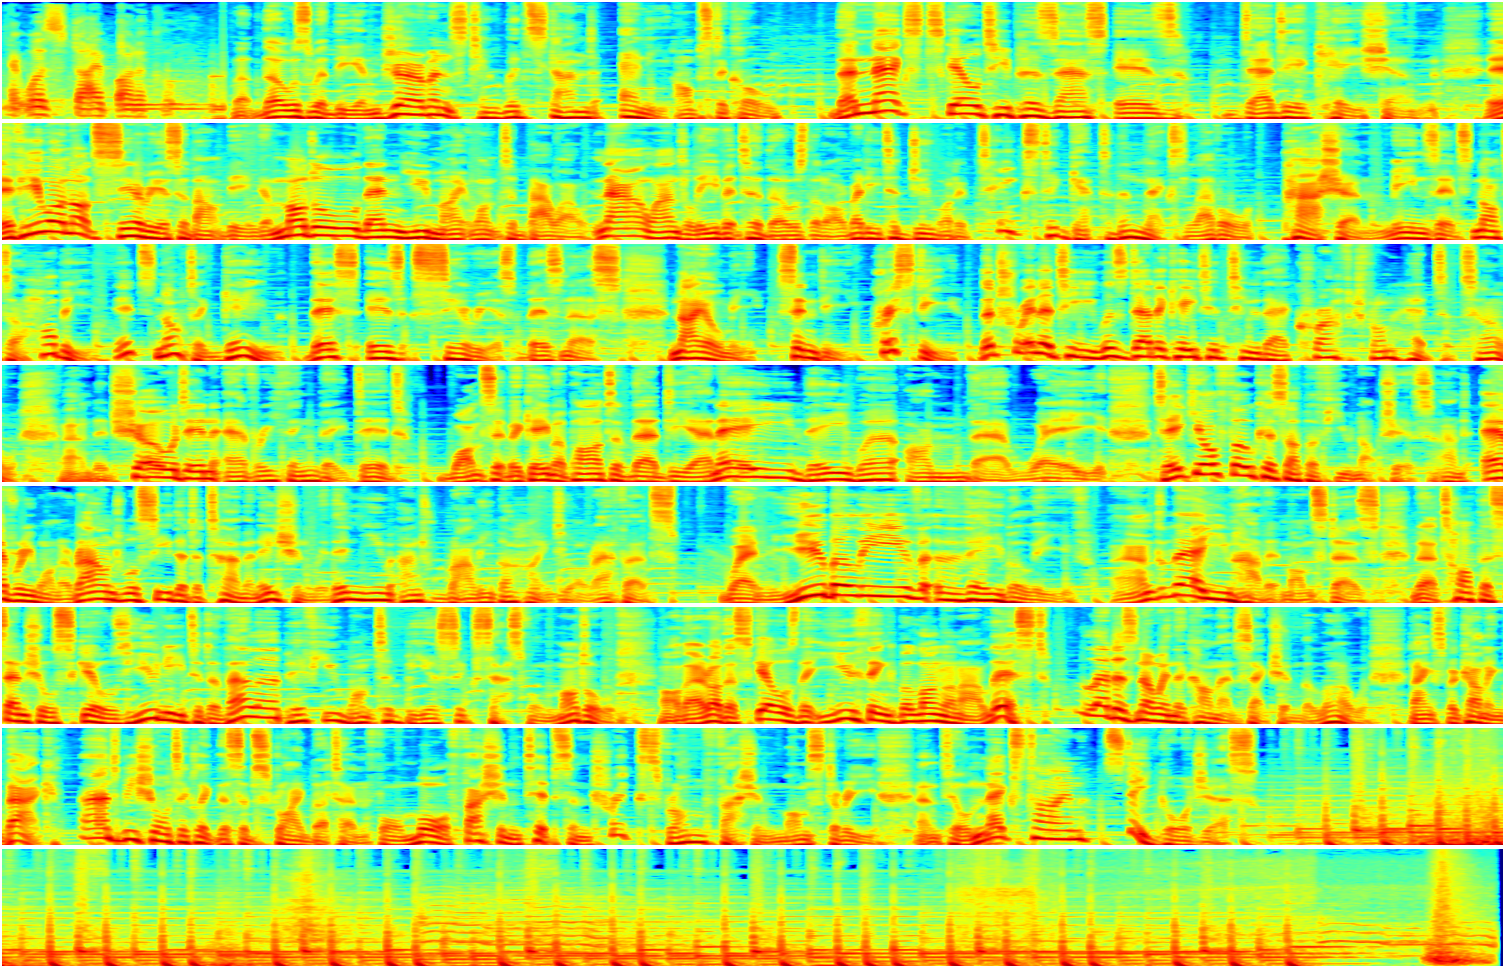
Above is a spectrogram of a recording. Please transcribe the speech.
It was diabolical. But those with the endurance to withstand any obstacle. The next skill to possess is dedication. If you are not serious about being a model, then you might want to bow out now and leave it to those that are ready to do what it takes to get to the next level. Passion means it's not a hobby, it's not a game. This is serious business. Naomi, Cindy, Christy, the Trinity was dedicated to their craft from head to toe, and it showed in everything they did. Once it became a part of their DNA, they were on their way. Take your focus up a few notches, and everyone around will see the determination within you and rally behind your efforts. When you believe, they believe. And there you have it, monsters. The top essential skills you need to develop if you want to be a successful model. Are there other skills that you think belong on our list? Let us know in the comment section below. Thanks for coming back, and be sure to click the subscribe button for more fashion tips and tricks from Fashion Monstery. Until next time, stay gorgeous.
